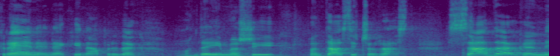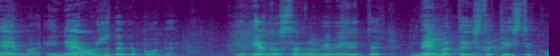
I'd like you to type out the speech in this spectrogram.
krene neki napredak, onda imaš i fantastičan rast. Sada ga nema i ne može da ga bude. Jer jednostavno vi vidite, nemate statistiku.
